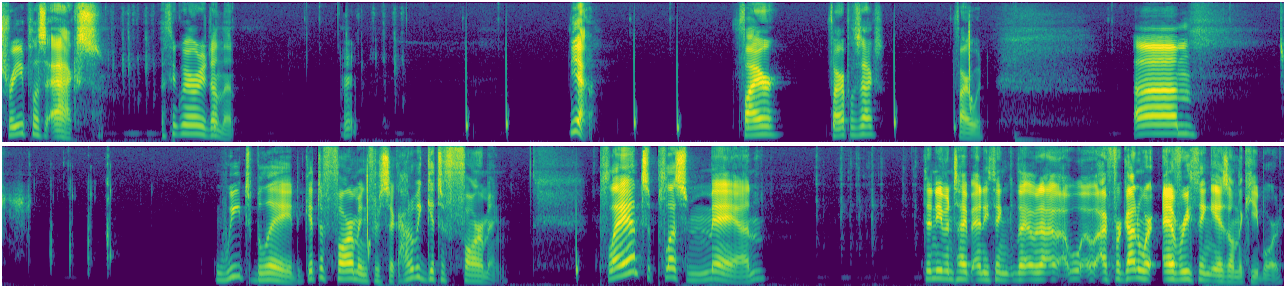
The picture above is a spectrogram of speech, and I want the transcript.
Tree plus axe. I think we already done that. Right? Yeah. Fire. Fire plus axe? Firewood. Um Wheat blade. Get to farming for a sec. How do we get to farming? Plant plus man. Didn't even type anything. I've forgotten where everything is on the keyboard.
